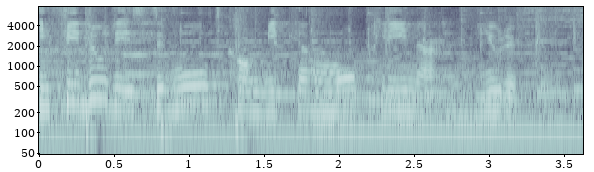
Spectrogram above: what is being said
If we do this, the world can become more cleaner and beautiful.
